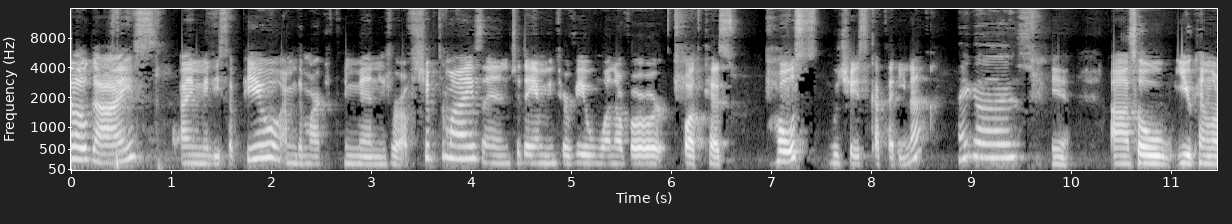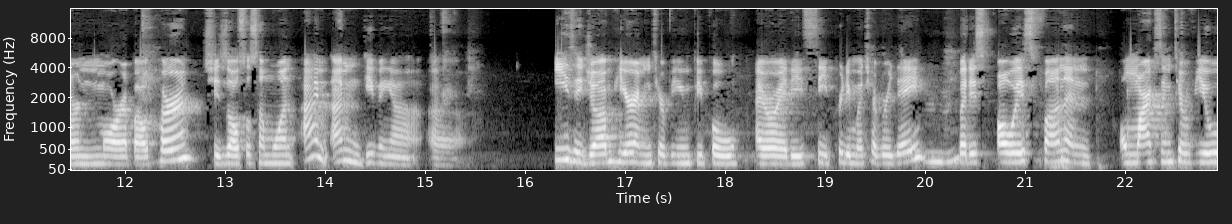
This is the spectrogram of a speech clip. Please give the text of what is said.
Hello, guys. I'm Melissa Pio. I'm the marketing manager of Shiptimize, and today I'm interviewing one of our podcast hosts, which is Katarina. Hey, guys. Yeah. Uh, so you can learn more about her. She's also someone I'm I'm giving a, a easy job here. I'm interviewing people I already see pretty much every day, Mhm. but it's always fun. And on Mark's interview,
